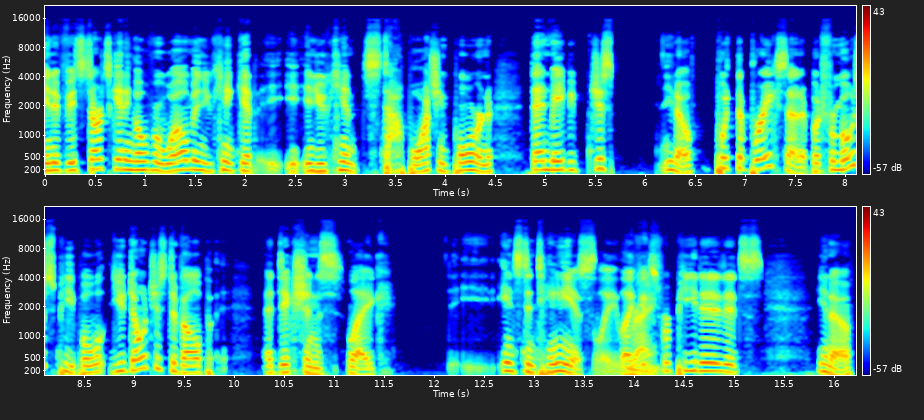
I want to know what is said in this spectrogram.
And if it starts getting overwhelming, you can't get and you can't stop watching porn, then maybe just you know put the brakes on it. But for most people, you don't just develop addictions like instantaneously. Like Right. it's repeated. It's you know,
